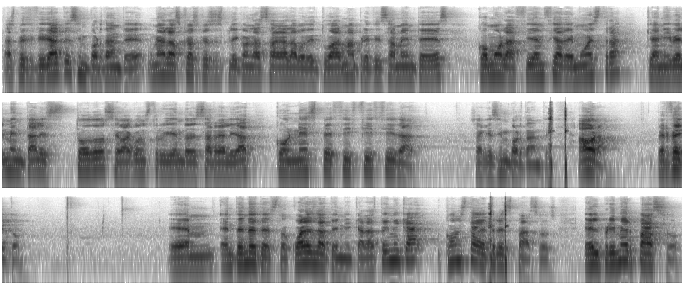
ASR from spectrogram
La especificidad es importante. ¿eh? Una de las cosas que os explico en la saga La voz de tu alma precisamente es cómo la ciencia demuestra que a nivel mental es todo se va construyendo esa realidad con especificidad. O sea que es importante. Ahora, perfecto. Eh, entended esto. ¿Cuál es la técnica? La técnica consta de tres pasos. El primer paso,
